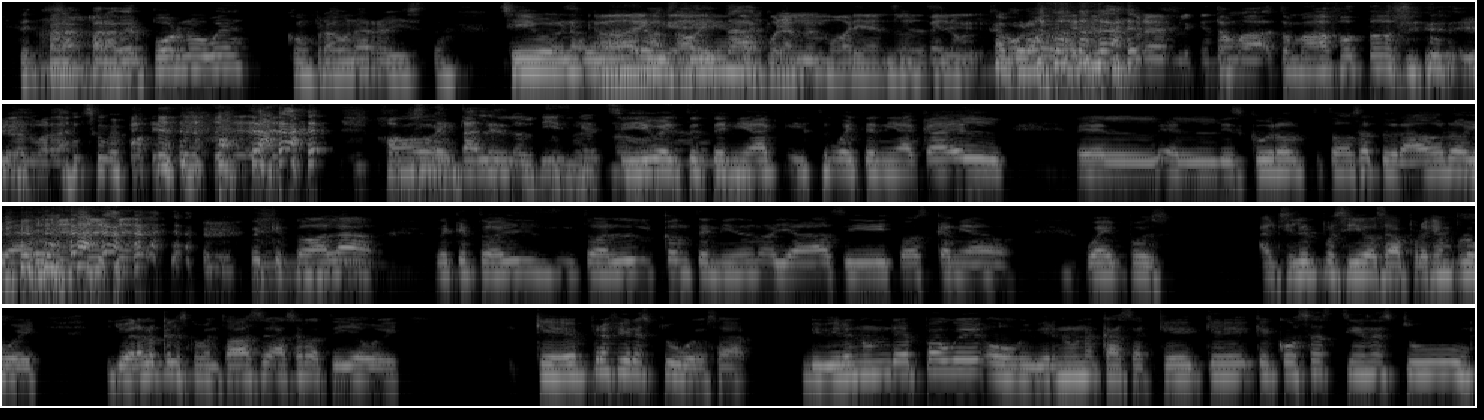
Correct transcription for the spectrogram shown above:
Te- para, Ah. para ver porno, güey, compraba una revista. Sí, güey, una, una Ay, revista ahorita- a pura memoria, ¿no? pelón. A pura- Pura. Tomaba, tomaba fotos y las guardaba en su memoria. fotos No, mentales. Los ¿no? Sí, güey, te Ah, tenía, güey, tenía acá el, el, el disco duro todo saturado, ¿no? Ya, de que toda la, de que todo el, todo el contenido, ¿no? Ya así, todo escaneado. Güey, pues, al chile, pues sí, o sea, por ejemplo, güey, yo era lo que les comentaba hace, hace ratillo, güey. ¿Qué prefieres tú, güey? O sea, vivir en un depa, güey, o vivir en una casa. ¿Qué, qué, qué cosas tienes tú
